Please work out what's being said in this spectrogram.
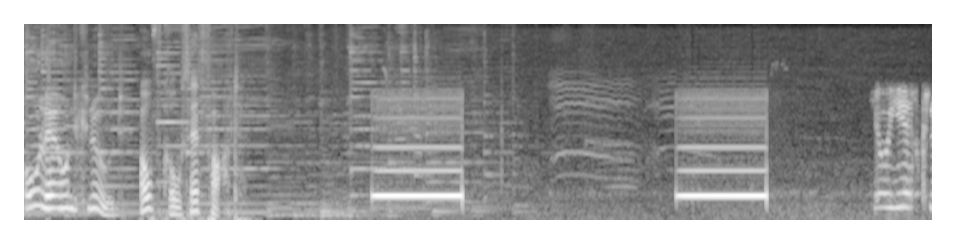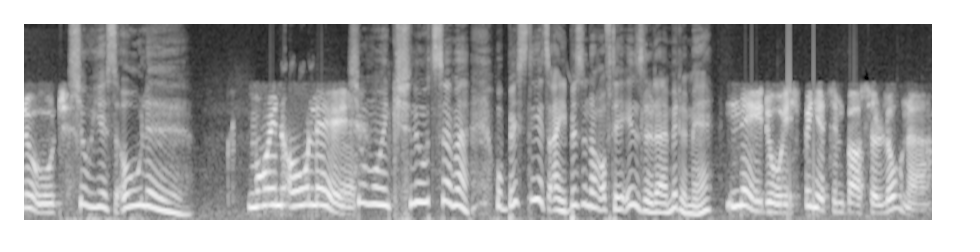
Ole und Knut. Auf großer Fahrt. Jo, hier ist Knut. Jo, hier ist Ole. Moin, Ole. Jo, moin Knut, sag mal. Wo bist du jetzt eigentlich? Bist du noch auf der Insel da im Mittelmeer? Nee, du, ich bin jetzt in Barcelona.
